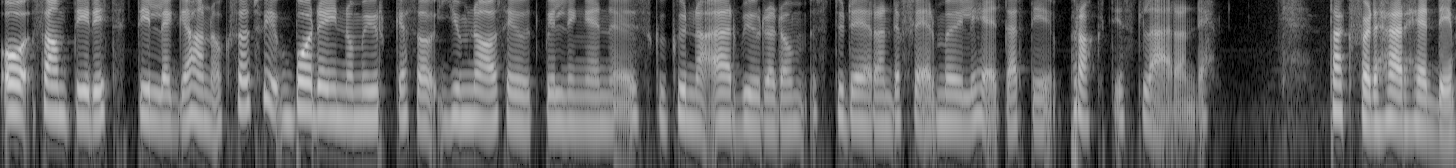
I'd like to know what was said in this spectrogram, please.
och samtidigt tillägger han också att vi både inom yrkes och gymnasieutbildningen skulle kunna erbjuda de studerande fler möjligheter till praktiskt lärande. Tack för det här Heddi.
